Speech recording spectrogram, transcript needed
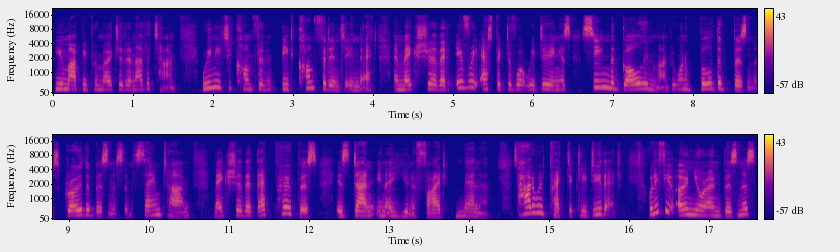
you might be promoted another time. We need to confident, be confident in that and make sure that every aspect of what we're doing is seeing the goal in mind. We want to build the business, grow the business, at the same time, make sure that that purpose is done in a unified manner. So, how do we practically do that? Well, if you own your own business,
